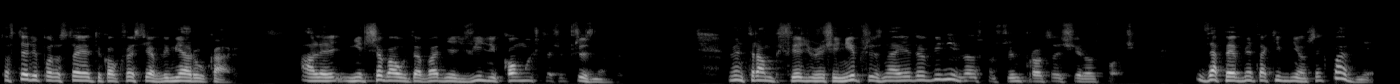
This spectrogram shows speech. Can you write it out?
To wtedy pozostaje tylko kwestia wymiaru kary, ale nie trzeba udowadniać winy komuś, kto się przyznał więc Trump stwierdził, że się nie przyznaje do winy, w związku z czym proces się rozpocznie. Zapewne taki wniosek padnie.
